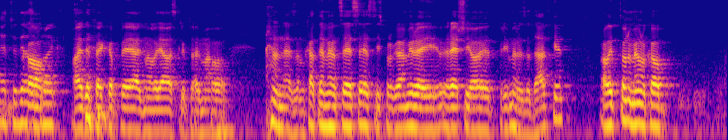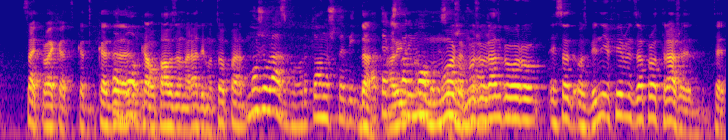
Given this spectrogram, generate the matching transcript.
Eto ideja za projekt. ajde PHP, ajde malo JavaScript, ajde malo ne znam, HTML, CSS isprogramira i reši ove primere zadatke, ali to nam je ono kao side projekat, kad, kad pa, kao u pauzama radimo to, pa... Može u razgovoru, to je ono što je bitno, da, pa tek stvari mogu da se može, može, može u razgovoru, e sad, ozbiljnije firme zapravo traže te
